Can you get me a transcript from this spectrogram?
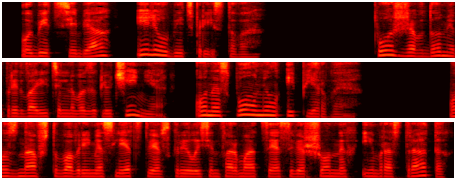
— убить себя или убить пристава. Позже, в доме предварительного заключения, он исполнил и первое. Узнав, что во время следствия вскрылась информация о совершенных им растратах,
